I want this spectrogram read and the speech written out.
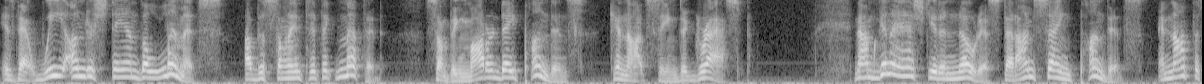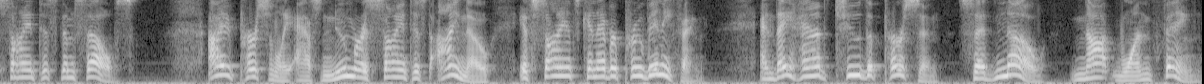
is that we understand the limits of the scientific method, something modern day pundits cannot seem to grasp. Now, I'm going to ask you to notice that I'm saying pundits and not the scientists themselves. I personally asked numerous scientists I know if science can ever prove anything, and they have to the person said no, not one thing.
